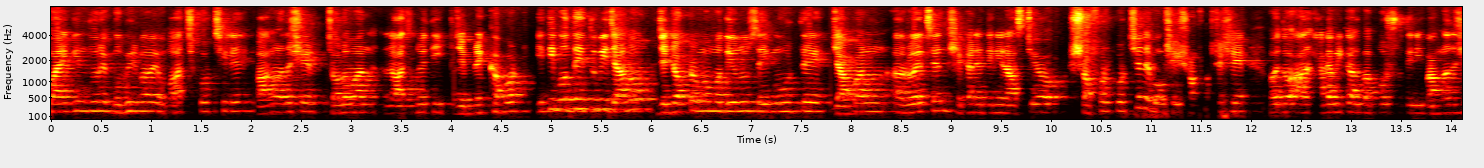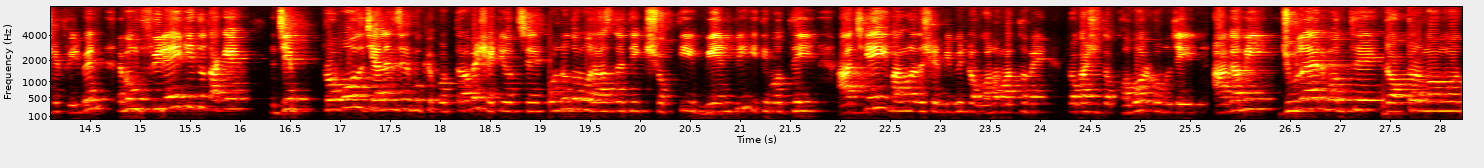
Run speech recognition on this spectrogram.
কয়েকদিন ধরে গভীরভাবে ওয়াচ করছিলে বাংলাদেশের চলমান রাজনৈতিক যে প্রেক্ষাপট। ইতিমধ্যেই তুমি জানো যে ডক্টর মোহাম্মদ ইউনুস এই মুহূর্তে জাপান রয়েছেন। সেখানে তিনি রাষ্ট্রীয় সফর করছেন এবং সেই সফর শেষে হয়তো আগামীকাল বা পরশু তিনি বাংলাদেশে ফিরবেন। এবং ফিরেই কিন্তু তাকে যে প্রবল চ্যালেঞ্জের মুখে পড়তে হবে সেটি হচ্ছে অন্যতম রাজনৈতিক শক্তি বিএনপি। ইতিমধ্যেই আজকেই বাংলাদেশের বিভিন্ন গণমাধ্যমে প্রকাশিত খবর অনুযায়ী আগামী জুলাইয়ের মধ্যে ডক্টর মোহাম্মদ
